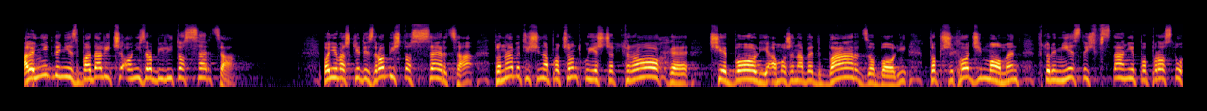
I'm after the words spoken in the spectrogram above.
ale nigdy nie zbadali, czy oni zrobili to z serca. Ponieważ kiedy zrobisz to z serca, to nawet jeśli na początku jeszcze trochę cię boli, a może nawet bardzo boli, to przychodzi moment, w którym jesteś w stanie po prostu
